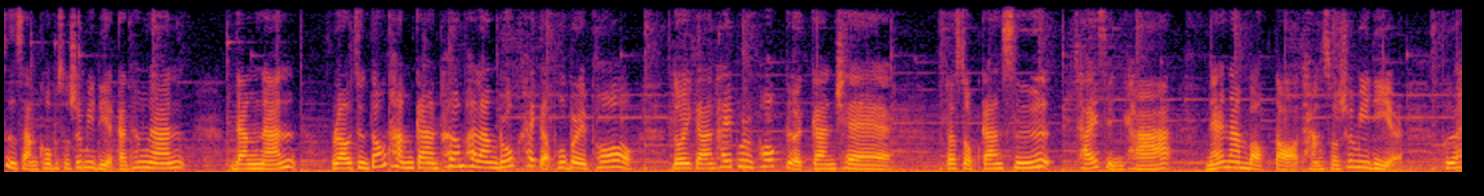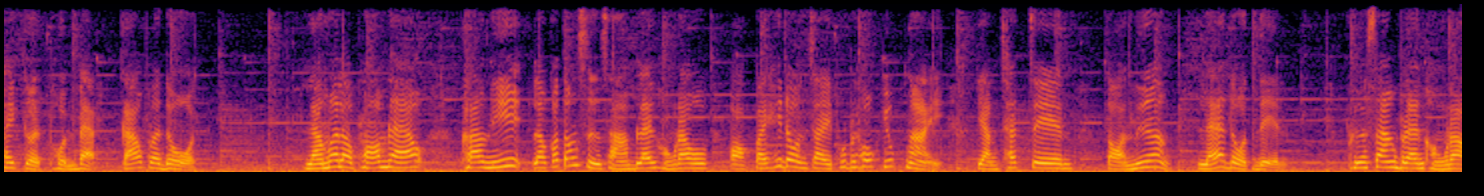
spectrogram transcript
สื่อสังคมโซเชียลมีเดียกันทั้งนั้น ดังนั้นเราจึงต้องทำการเพิ่มพลังรุกให้กับผู้บริโภค โดยการให้ผู้บริโภคเกิดการแชร์ ประสบการณ์ซื้อ ช้สินค้า แนะนำบอกต่อทางโซเชียลมีเดียเพื่อให้เกิดผลแบบก้าวกระโดด แล้วเมื่อเราพร้อมแล้ว คราวนี้เราก็ต้องสื่อสารแบรนด์ของเราออกไปให้โดนใจผู้บริโภคยุคใหม่ อย่างชัดเจน ต่อเนื่องและโดดเด่น เพื่อสร้างแบรนด์ของเรา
